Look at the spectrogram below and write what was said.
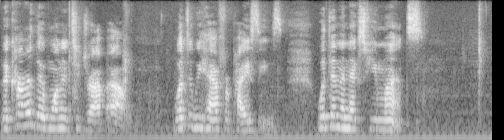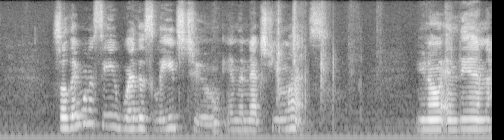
The card that wanted to drop out. What do we have for Pisces? Within the next few months. So they want to see where this leads to in the next few months. You know, and then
